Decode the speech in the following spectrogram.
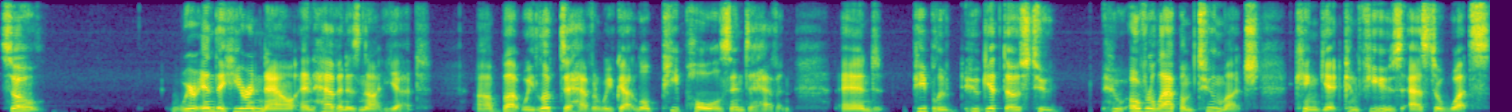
So we're in the here and now, and heaven is not yet. Uh, but we look to heaven. We've got little peepholes into heaven, and people who who get those two, who overlap them too much, can get confused as to what's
